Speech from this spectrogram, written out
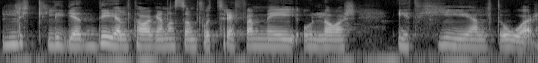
lyckliga deltagarna som får träffa mig och Lars i ett helt år.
